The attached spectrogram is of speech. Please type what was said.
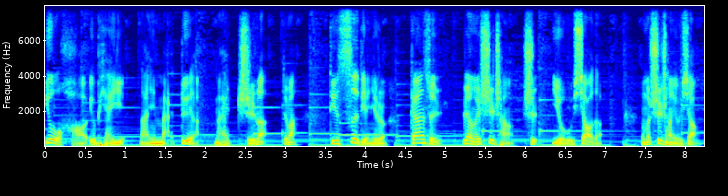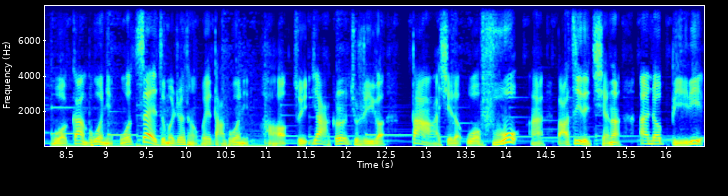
又好又便宜，那你买对了，买值了，对吧？第四点就是干脆认为市场是有效的。那么市场有效，我干不过你，我再怎么折腾我也打不过你。好，所以压根儿就是一个。大写的我服，哎，把自己的钱呢按照比例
